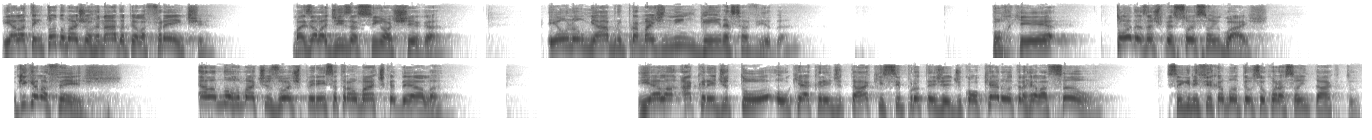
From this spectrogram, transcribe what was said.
e ela tem toda uma jornada pela frente, mas ela diz assim: ó, chega, eu não me abro para mais ninguém nessa vida, porque todas as pessoas são iguais. O que, que ela fez? Ela normatizou a experiência traumática dela. E ela acreditou, ou quer acreditar, que se proteger de qualquer outra relação significa manter o seu coração intacto.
